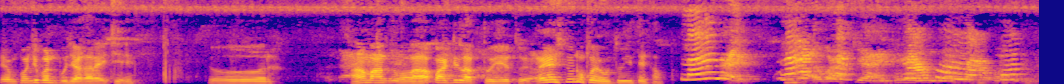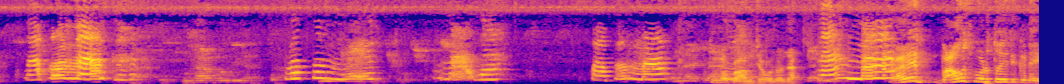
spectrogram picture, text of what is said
टेम्पोची पण पूजा करायची आहे. तर हा माग हा पाठी लागतो येतोय. अयश तू नको येऊ तू इथे थांब. तू नको आमच्या बरोबर जा. अरे पाऊस पडतोय तिकडे.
